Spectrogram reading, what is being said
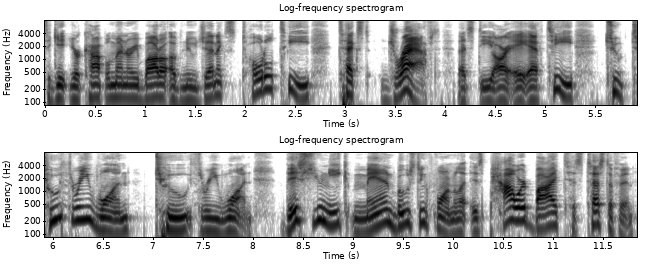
To get your complimentary bottle of Nugenix Total T, text DRAFT, that's D R A F T, to 231 231. This unique man boosting formula is powered by testosterone,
